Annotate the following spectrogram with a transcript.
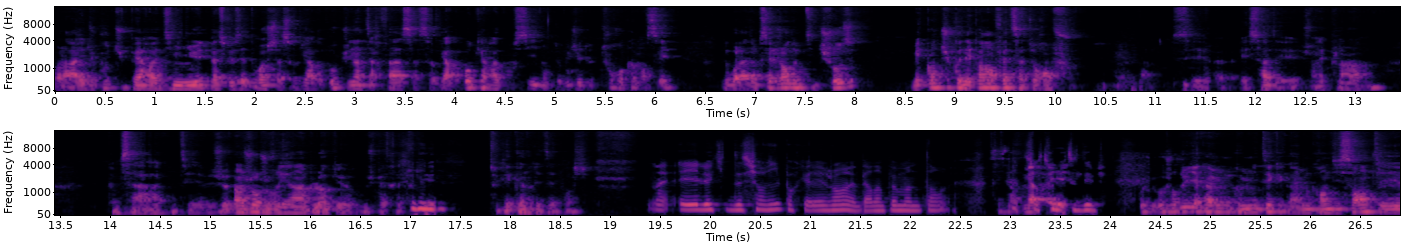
Voilà, et du coup, tu perds 10 minutes parce que ZBrush, ça sauvegarde aucune interface, ça sauvegarde aucun raccourci, donc tu es obligé de tout recommencer. Donc voilà, donc c'est le genre de petites choses, mais quand tu connais pas, en fait, ça te rend fou. Euh, et ça, j'en ai plein comme ça à raconter. un jour, j'ouvrirai un blog euh, où je mettrai toutes les, toutes les conneries de ZBrush. Et le kit de survie pour que les gens euh, perdent un peu moins de temps. Surtout les tout débuts. Aujourd'hui, il y a quand même une communauté qui est quand même grandissante et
